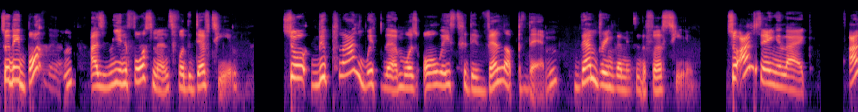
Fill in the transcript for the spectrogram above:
So they bought them as reinforcements for the dev team. So the plan with them was always to develop them, then bring them into the first team. So I'm saying it like I'm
